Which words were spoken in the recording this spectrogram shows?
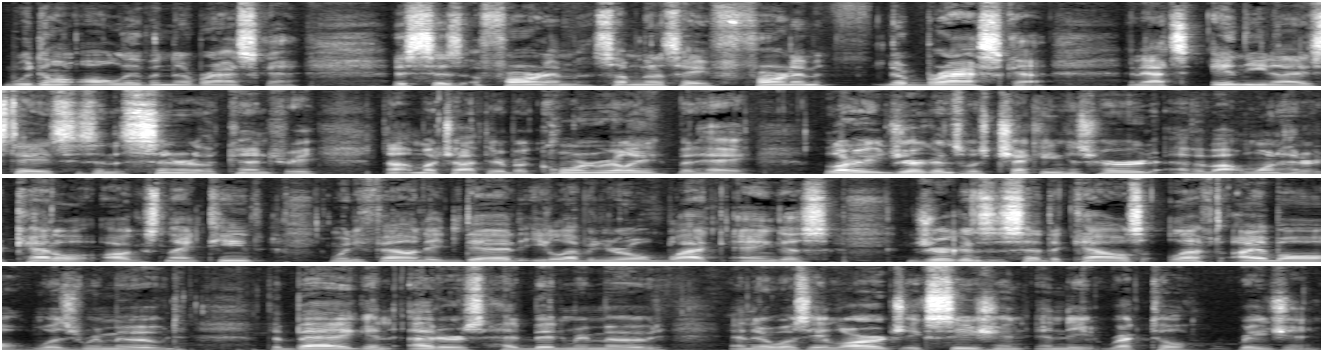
We don't all live in Nebraska. This says Farnam, so I'm going to say Farnam, Nebraska. And that's in the United States. It's in the center of the country. Not much out there but corn, really. But hey, Larry Jurgens was checking his herd of about 100 cattle August 19th when he found a dead 11 year old black Angus. Jurgens said the cow's left eyeball was removed. The bag and udders had been removed, and there was a large excision in the rectal region.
